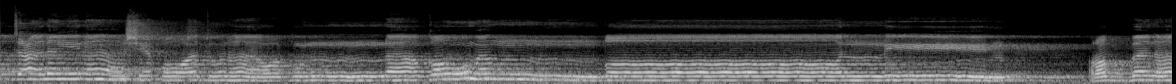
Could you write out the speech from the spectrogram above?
غلبت علينا شقوتنا وكنا قوما ضالين. ربنا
